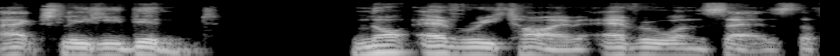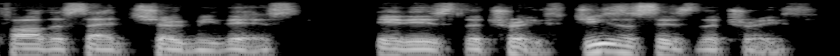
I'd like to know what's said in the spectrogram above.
Actually he didn't. Not every time everyone says the father said showed me this. It is the truth. Jesus is the truth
